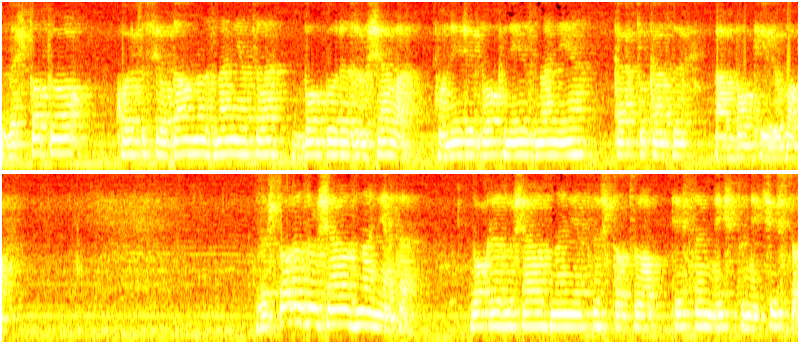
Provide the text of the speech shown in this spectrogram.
Защото който се е отдал на знанията, Бог го разрушава, понеже Бог не е знания, както казах, а Бог е любов. Защо разрушава знанията? Бог разрушава знанията, защото те са нещо нечисто.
